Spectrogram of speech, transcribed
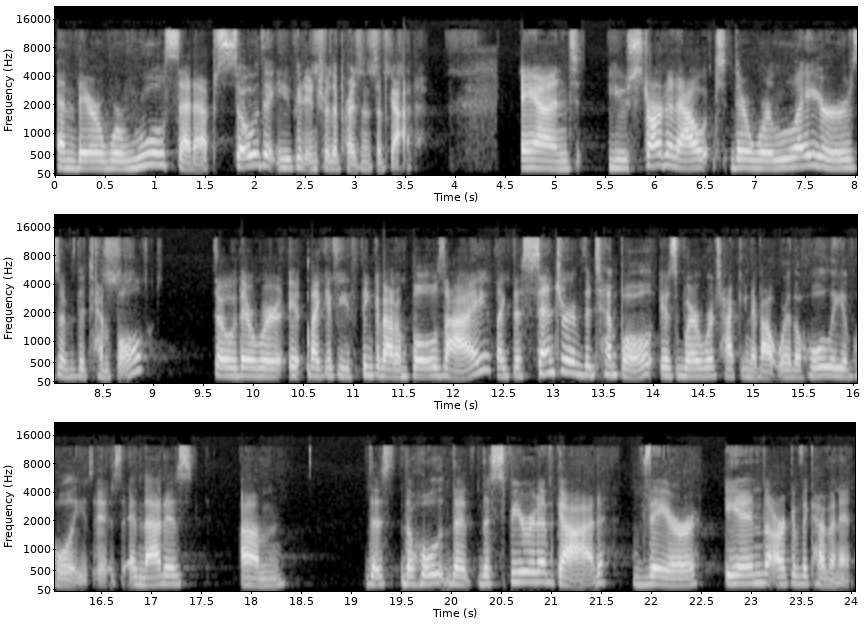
and there were rules set up so that you could enter the presence of God. And you started out there were layers of the temple So there were it like if you think about a bullseye, like the center of the temple is where we're talking about where the holy of holies is, and that is um, the the whole the the spirit of God there in the Ark of the Covenant.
